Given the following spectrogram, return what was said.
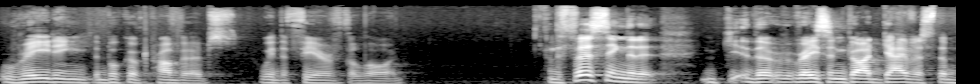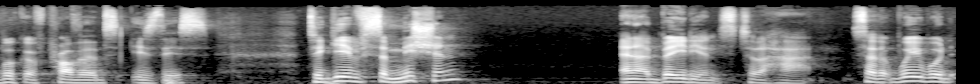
reading the book of Proverbs with the fear of the Lord. The first thing that it, the reason God gave us the book of Proverbs is this to give submission and obedience to the heart so that we would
